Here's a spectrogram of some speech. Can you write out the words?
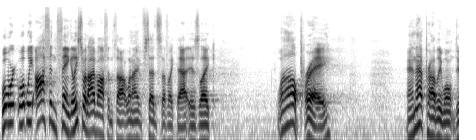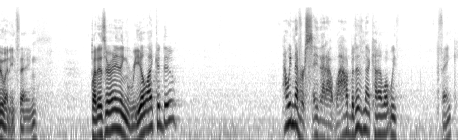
What, we what we often think, at least what I've often thought when I've said stuff like that, is like, well, I'll pray, and that probably won't do anything. But is there anything real I could do? Now, we never say that out loud, but isn't that kind of what we think?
